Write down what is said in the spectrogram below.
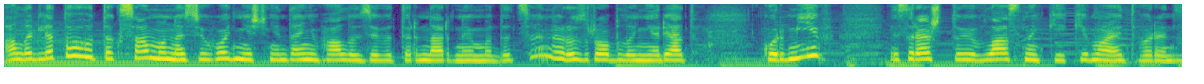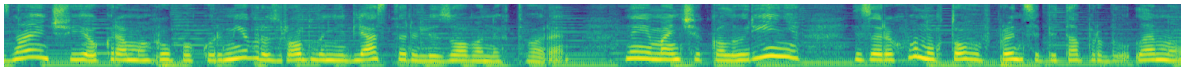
Але для того так само на сьогоднішній день в галузі ветеринарної медицини розроблені ряд кормів, і зрештою власники, які мають тварин, знають, що є окрема група кормів, розроблені для стерилізованих тварин. Вони є менше калорійні, і за рахунок того, в принципі, та проблема,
